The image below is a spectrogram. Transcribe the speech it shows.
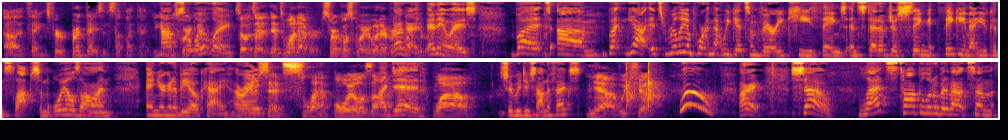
uh, things for birthdays and stuff like that. You square. Absolutely. So it's a it's whatever circle, square, whatever. Okay. Anyways, but um, but yeah, it's really important that we get some very key things instead of just sing, thinking that you can slap some oils on and you're going to be okay. All right. You said slap oils on. I did. Wow. Should we do sound effects? Yeah, we should. Woo! All right. So let's talk a little bit about some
